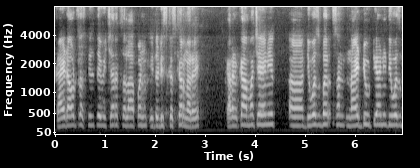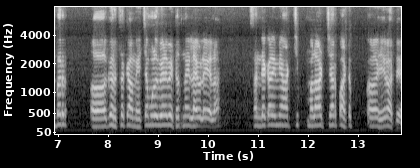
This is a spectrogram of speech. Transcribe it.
काय डाऊट्स असतील ते विचारत चला आपण इथं डिस्कस करणार आहे. कारण कामाच्या ह्याने दिवसभर नाईट ड्युटी आणि दिवसभर घरचं काम ह्याच्यामुळे वेळ भेटत नाही लाईव्हला यायला. संध्याकाळी मी आठची मला आठ चार पहाट हे राहते.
